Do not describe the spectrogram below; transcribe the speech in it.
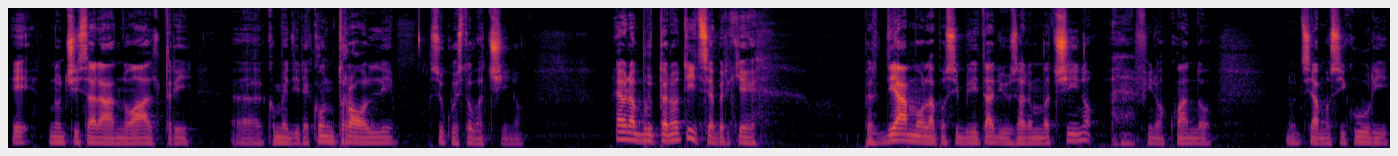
e non ci saranno altri, eh, come dire, controlli su questo vaccino. È una brutta notizia perché perdiamo la possibilità di usare un vaccino eh, fino a quando non siamo sicuri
